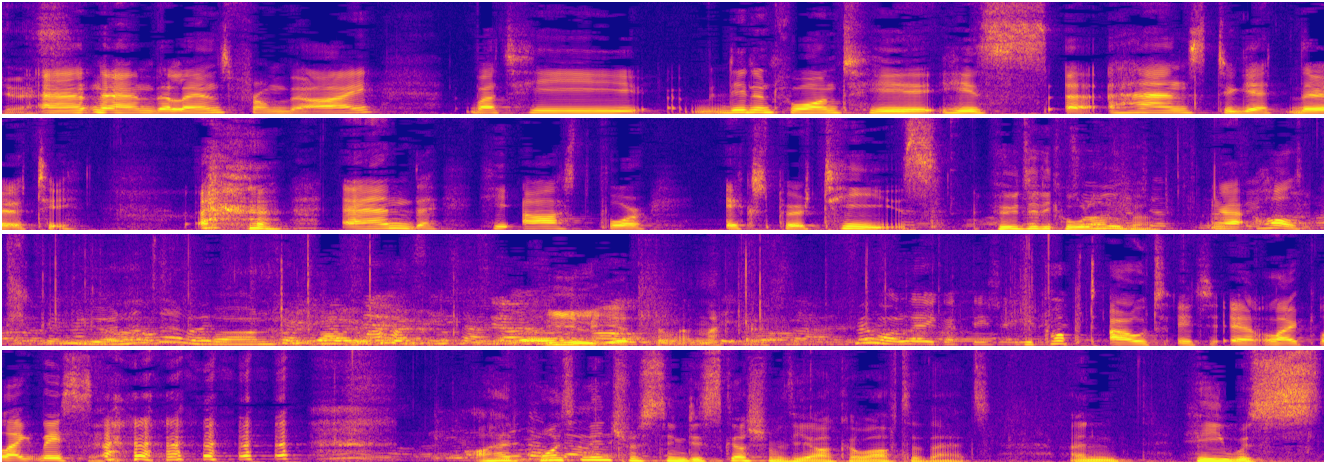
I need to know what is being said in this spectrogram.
Yes. and, and the lens from the eye, but he didn't want he, his uh, hands to get dirty. and he asked for expertise. Who did he call over? Uh, Holt. Iljettävän näköistä. He popped out it uh, like, like this. I had quite an interesting discussion with Jaakko after that, and he was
